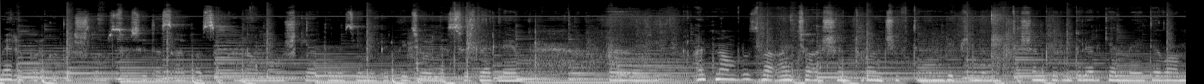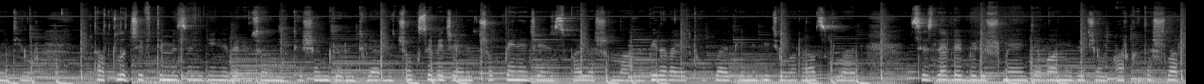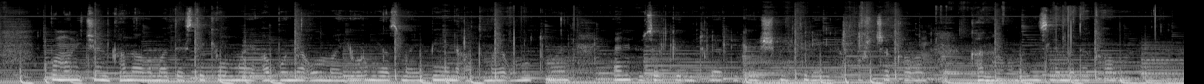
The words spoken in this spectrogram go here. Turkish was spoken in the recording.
Merhaba arkadaşlar, Sosyete Sayfası kanalıma hoş geldiniz. Yeni bir video ile sizlerleyim. Ee, Alp Namruz ve Ayça Aşın Turan çiftinin yepyeni muhteşem görüntüler gelmeye devam ediyor. Tatlı çiftimizin yeni ve özel muhteşem görüntülerini çok seveceğiniz, çok beğeneceğiniz paylaşımlarını bir araya toplayıp yeni videolar hazırlayıp sizlerle bölüşmeye devam edeceğim arkadaşlar. Bunun için kanalıma destek olmayı, abone olmayı, yorum yazmayı, beğeni atmayı unutmayın. En özel görüntülerle görüşmek dileğiyle. Hoşça kalın. Kanalımı izlemede kalın.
